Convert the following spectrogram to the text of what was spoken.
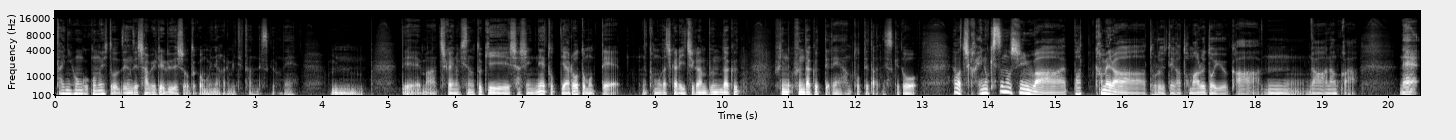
対日本語この人全然喋れるでしょうとか思いながら見てたんですけどね。うん。で、まあ、誓いのキスの時、写真ね、撮ってやろうと思って、友達から一眼分だく、踏んだくってね、あの撮ってたんですけど、やっぱ誓いのキスのシーンは、やっぱカメラ撮る手が止まるというか、うん、あなんか、ね、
